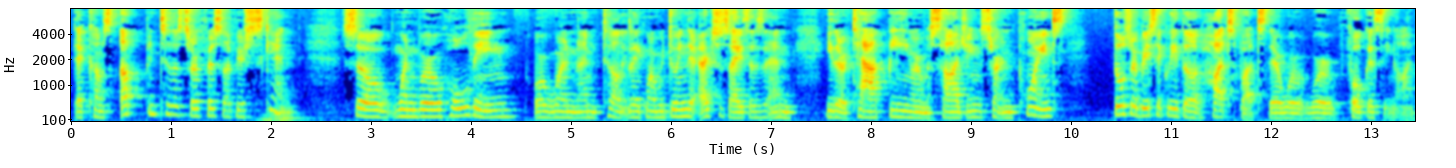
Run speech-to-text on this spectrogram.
that comes up into the surface of your skin. So when we're holding, or when I'm telling, like when we're doing the exercises and either tapping or massaging certain points, those are basically the hot spots that we're, we're focusing on.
